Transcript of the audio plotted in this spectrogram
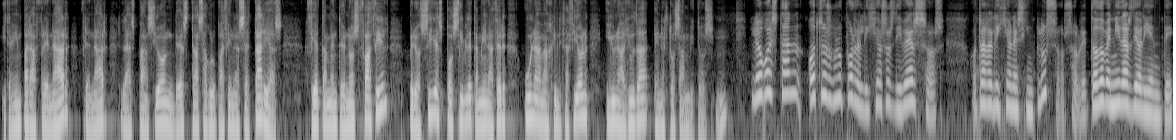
y también para frenar, frenar la expansión de estas agrupaciones sectarias. Ciertamente no es fácil, pero sí es posible también hacer una evangelización y una ayuda en estos ámbitos. Luego están otros grupos religiosos diversos, otras religiones incluso, sobre todo venidas de Oriente,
